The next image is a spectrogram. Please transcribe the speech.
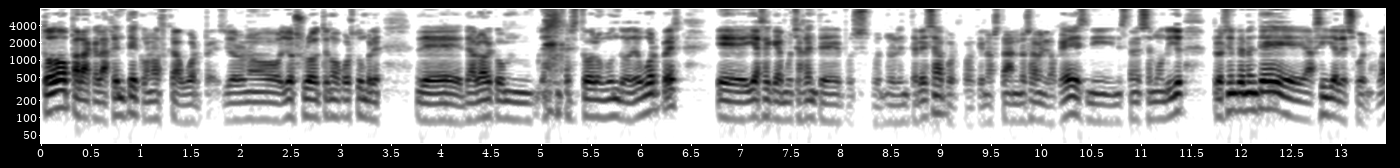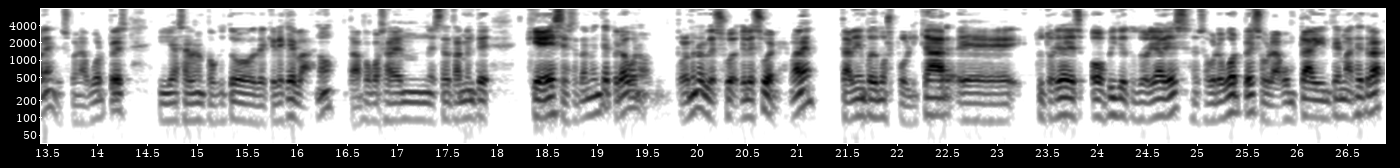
todo para que la gente conozca WordPress. Yo no, yo solo tengo costumbre de, hablar con casi todo el mundo de WordPress. Eh, ya sé que a mucha gente pues, pues no le interesa porque no están, no saben lo que es ni, están en ese mundillo, pero simplemente así ya les suena, ¿vale? Les suena WordPress y ya saben un poquito de qué, de qué va, ¿no? Tampoco saben exactamente qué es exactamente, pero bueno, por lo menos les que les suene, ¿vale? También podemos publicar eh, tutoriales o videotutoriales sobre WordPress, sobre algún plugin, tema, etcétera,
